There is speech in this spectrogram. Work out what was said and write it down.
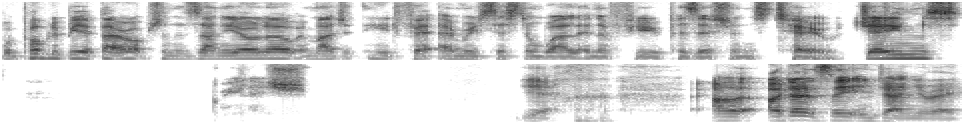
would probably be a better option than Zaniolo. Imagine he'd fit Emery's system well in a few positions too. James Grealish. Yeah. I, I don't see it in January,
